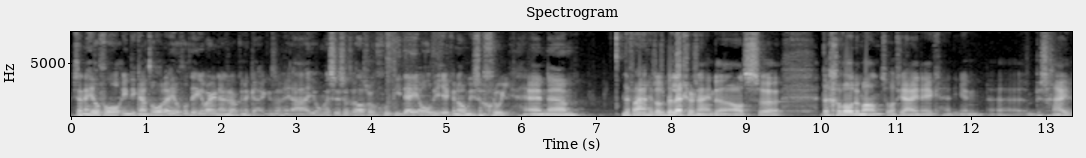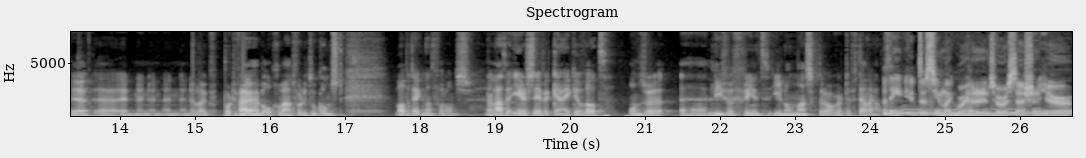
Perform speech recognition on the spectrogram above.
zijn er heel veel indicatoren, heel veel dingen waar je naar zou kunnen kijken en zeggen: ja, jongens, is het wel zo'n goed idee, al die economische groei? En. Um, de vraag is als belegger zijnde, als uh, de gewone man, zoals jij en ik, die een uh, bescheiden uh, en, en, en, en, een leuk portefeuille hebben opgebouwd voor de toekomst. Wat betekent dat voor ons? Nou, laten we eerst even kijken wat onze lieve vriend Elon Musk erover te vertellen had. I think it does seem like we're headed into a recession here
